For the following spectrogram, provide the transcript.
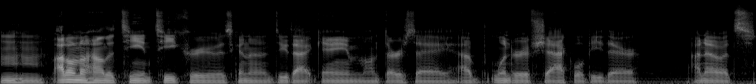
Mm-hmm. I don't know how the TNT crew is gonna do that game on Thursday. I wonder if Shaq will be there. I know it's.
